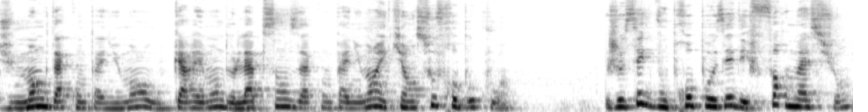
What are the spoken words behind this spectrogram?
du manque d'accompagnement ou carrément de l'absence d'accompagnement et qui en souffrent beaucoup. Hein. Je sais que vous proposez des formations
